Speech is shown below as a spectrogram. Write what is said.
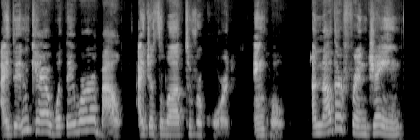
I didn't care what they were about. I just loved to record, end quote. Another friend, James,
